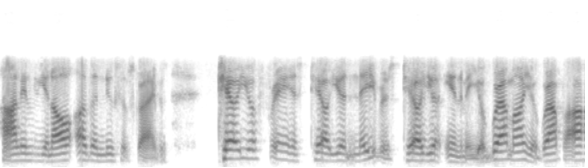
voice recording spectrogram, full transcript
Hallelujah. And all other new subscribers. Tell your friends, tell your neighbors, tell your enemy, your grandma, your grandpa,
